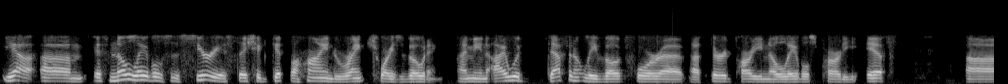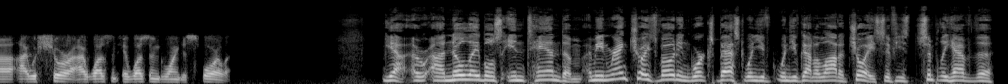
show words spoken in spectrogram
Yeah, um, if no labels is serious, they should get behind ranked choice voting. I mean, I would definitely vote for a, a third party no labels party if uh, I was sure I wasn't it wasn't going to spoil it. Yeah, uh, uh, no labels in tandem. I mean, ranked choice voting works best when you've when you've got a lot of choice. If you simply have the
